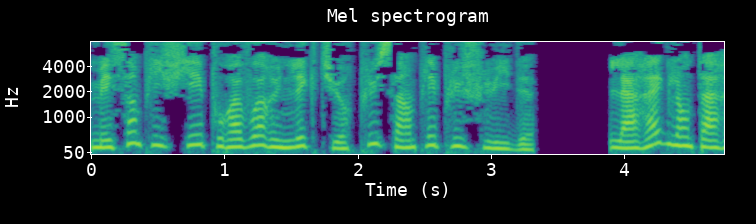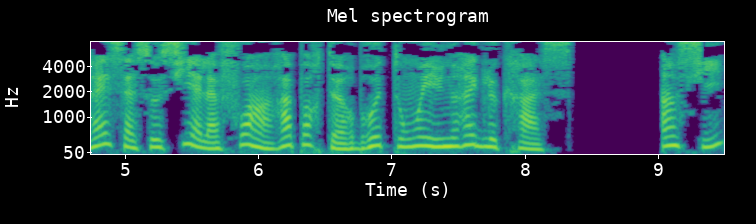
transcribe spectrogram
mais simplifié pour avoir une lecture plus simple et plus fluide. La règle Antares associe à la fois un rapporteur breton et une règle crasse. Ainsi,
